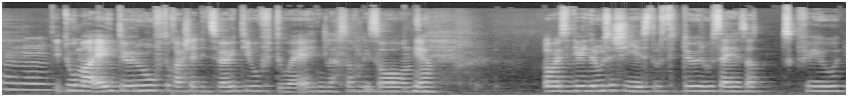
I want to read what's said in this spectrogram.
Mhm. ich tue mal eine Tür auf, du kannst dann die zweite auftun. Eigentlich so ein bisschen so. Und ja. auch wenn sie die wieder rausschießt, aus der Tür raus, habe ich so das Gefühl,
